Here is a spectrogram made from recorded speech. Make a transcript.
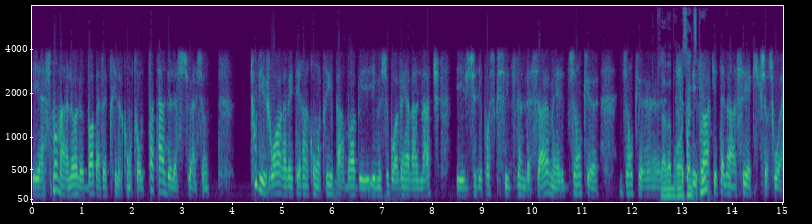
Et à ce moment-là, Bob avait pris le contrôle total de la situation tous les joueurs avaient été rencontrés par Bob et, M. Boivin avant le match. Et je ne sais pas ce qui s'est dit dans le vestiaire, mais disons que disons que ça va pas des joueurs qui étaient lancés à qui que ce soit.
